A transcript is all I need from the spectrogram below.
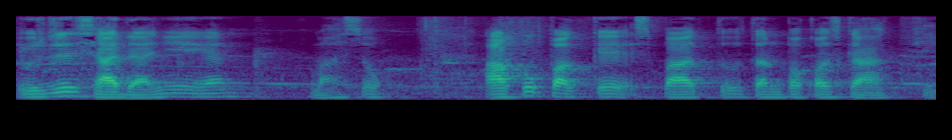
Udah seadanya ya kan masuk. Aku pakai sepatu tanpa kaos kaki.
